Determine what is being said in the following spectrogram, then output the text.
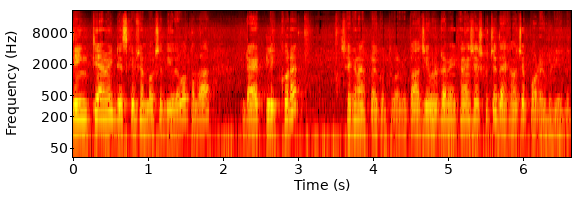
লিঙ্কটি আমি ডিসক্রিপশন বক্সে দিয়ে দেবো, তোমরা ডাইরেক্ট ক্লিক করে সেখানে অ্যাপ্লাই করতে পারবে। তো আজকে ভিডিওটা আমি এখানে শেষ করছি, দেখা হচ্ছে পরের ভিডিওতে।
